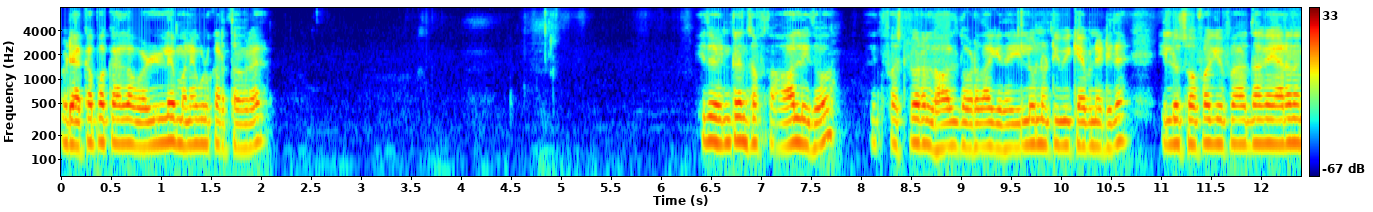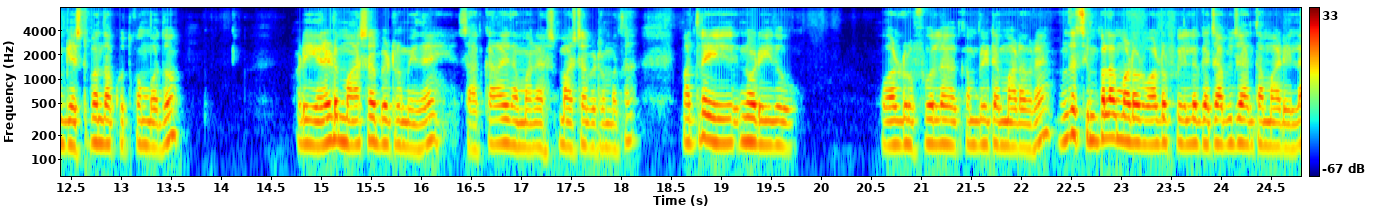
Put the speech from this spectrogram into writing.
ನೋಡಿ ಅಕ್ಕಪಕ್ಕ ಎಲ್ಲ ಒಳ್ಳೆ ಮನೆಗಳು ಕಟ್ತವ್ರೆ. ಇದು ಎಂಟ್ರೆನ್ಸ್ ಆಫ್ ಹಾಲ್ ಇದು. ಇದು ಫಸ್ಟ್ ಫ್ಲೋರಲ್ಲಿ ಹಾಲ್ ದೊಡ್ಡದಾಗಿದೆ. ಇಲ್ಲೂ ಟಿ ವಿ ಕ್ಯಾಬಿನೆಟ್ ಇದೆ. ಇಲ್ಲೂ ಸೋಫಾ ಗಿಫಾ ಆದಾಗ ಯಾರನ್ನ ಗೆಸ್ಟ್ ಬಂದಾಗ ಕುತ್ಕೊಬೋದು. ನೋಡಿ, ಎರಡು ಮಾಸ್ಟರ್ ಬೆಡ್ರೂಮ್ ಇದೆ. ಸಾಕಾಗಿದೆ ಮನೆ ಮಾಸ್ಟರ್ ಬೆಡ್ರೂಮ್ ಹತ್ರ. ಮಾತ್ರ ಈ ನೋಡಿ, ಇದು ವಾಲ್ ರೂಫ್ ಎಲ್ಲ ಕಂಪ್ಲೀಟಾಗಿ ಮಾಡವ್ರೆ. ಅಂದರೆ ಸಿಂಪಲಾಗಿ ಮಾಡೋರು ವಾಲ್ ರೂಫ್ ಎಲ್ಲೂ ಗಜಾಬಿಜ ಅಂತ ಮಾಡಿಲ್ಲ.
